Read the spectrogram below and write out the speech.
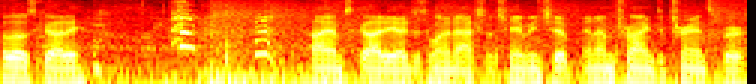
Hello, Scottie. Hi, I'm Scottie. I just won a national championship and I'm trying to transfer.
